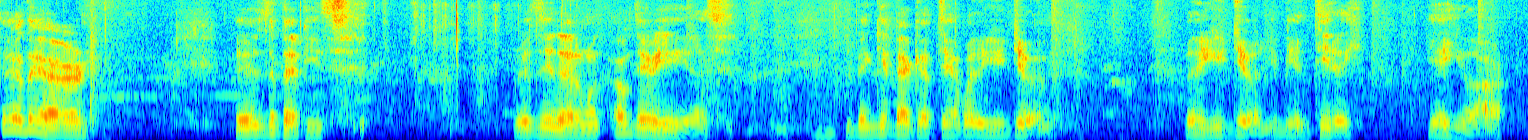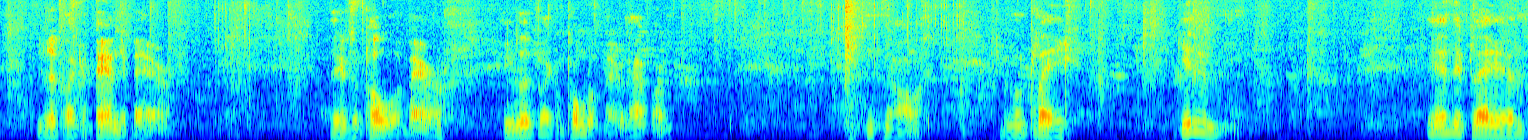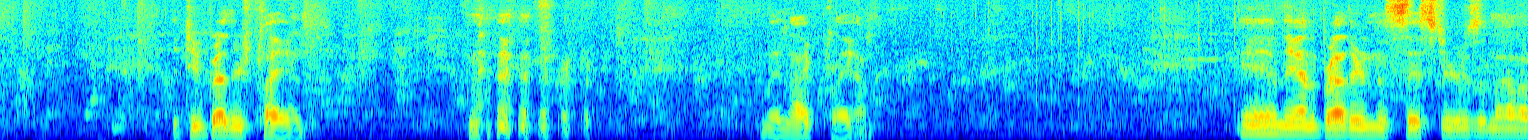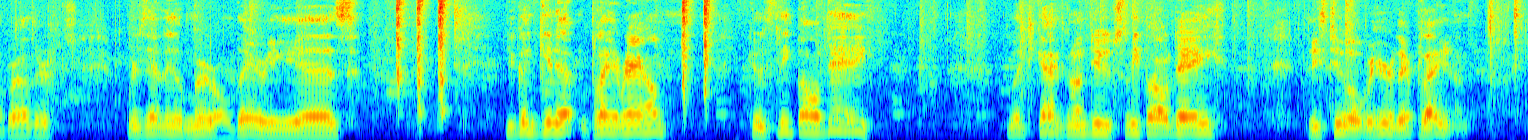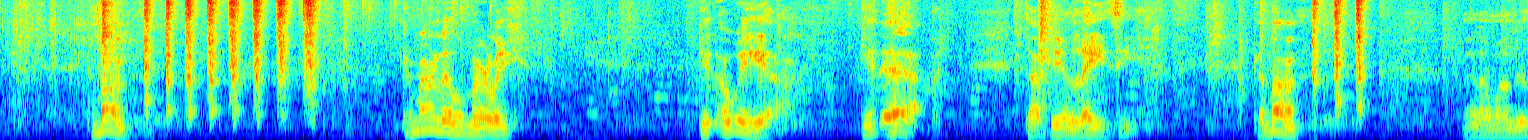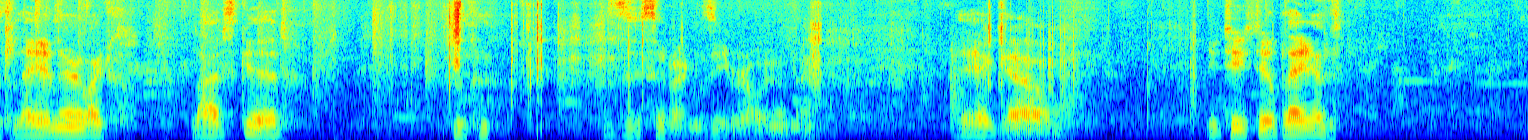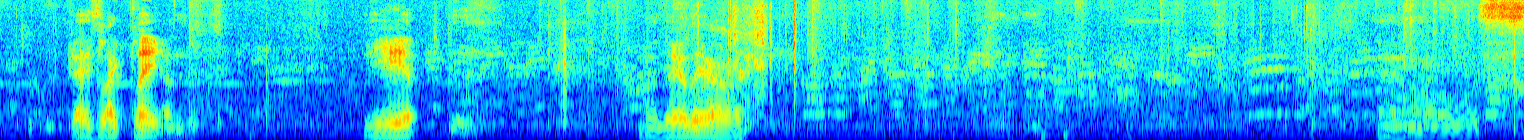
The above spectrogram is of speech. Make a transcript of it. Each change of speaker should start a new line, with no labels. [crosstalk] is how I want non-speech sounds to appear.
There they are. There's the puppies. Where's the other one? Oh, there he is. You better get back up there. What are you doing? What are you doing? You being silly? Yeah, you are. You look like a panda bear. There's a polar bear. He looks like a polar bear, that one. [laughs] no. You're going to play. Get him. They're playing. Um, the two brothers playing. [laughs] they like playing. And then the brother and the sisters and then my brother. Where's that little Merle? There he is. You gonna get up and play around? Gonna sleep all day? What you guys gonna do? Sleep all day? These two over here, they're playing. Come on. Come on, little Merle. Get over here. Get up. Stop being lazy. Come on. I don't want to just laying there like life's good. [laughs] Let's see if I can zero in there. There you go. You two still playing? Guys like playing. Yep. Well, there they are. Uh,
